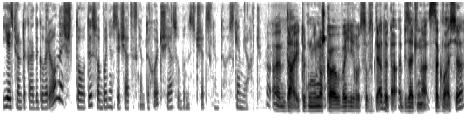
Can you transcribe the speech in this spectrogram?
Есть прям такая договоренность, что ты свободен встречаться с кем ты хочешь, я свободна встречаться с кем, ты, с кем я хочу. Э, Да, и тут немножко варьируются взгляды. Это обязательно согласие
